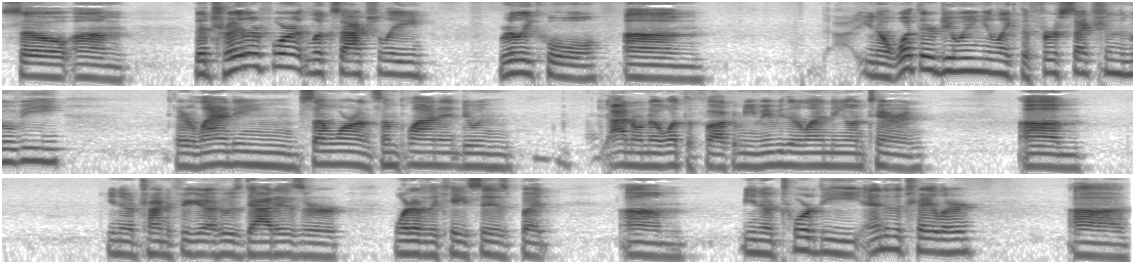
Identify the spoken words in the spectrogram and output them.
So, um, the trailer for it looks actually really cool. Um, you know, what they're doing in like the first section of the movie, they're landing somewhere on some planet doing, I don't know what the fuck. I mean, maybe they're landing on Terran. Um, you know, trying to figure out who his dad is or whatever the case is. But, um, you know, toward the end of the trailer, uh,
